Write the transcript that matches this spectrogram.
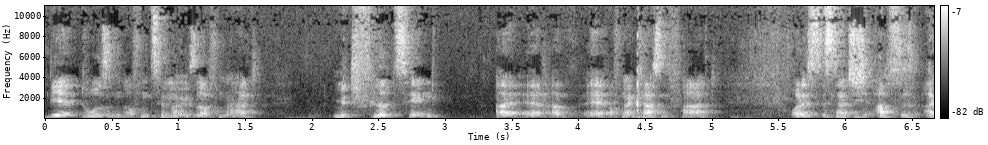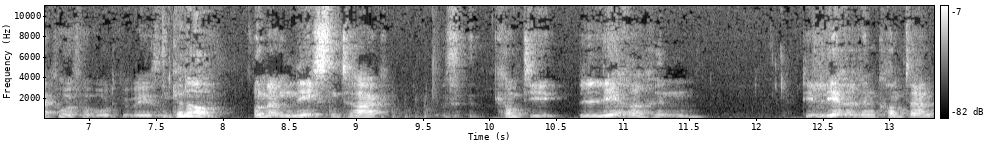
Bierdosen auf dem Zimmer gesoffen hat, mit 14 äh, äh, auf einer Klassenfahrt. Und es ist natürlich absolutes Alkoholverbot gewesen. Genau. Und am nächsten Tag kommt die Lehrerin, die Lehrerin kommt dann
